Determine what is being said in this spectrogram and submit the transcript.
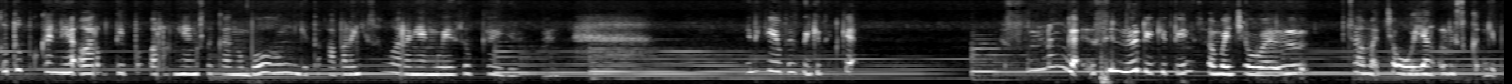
aku tuh bukan dia orang tipe orang yang suka ngebohong gitu. Apalagi sama orang yang gue suka gitu kan. Ini kayak pas gitu kayak seneng gak sih lo digituin sama cowok lu sama cowok yang lu suka? gitu.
